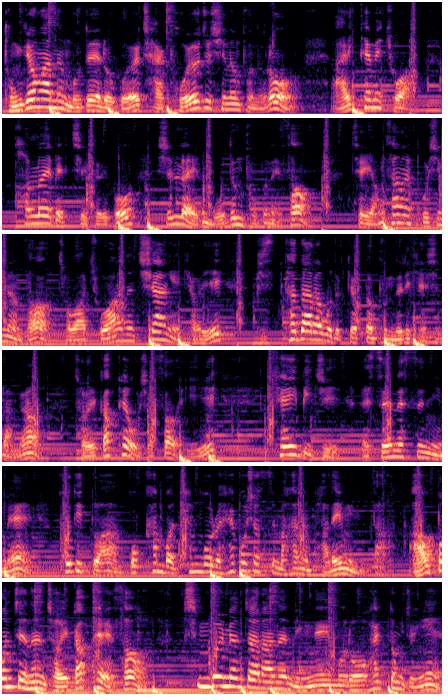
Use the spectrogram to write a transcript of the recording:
동경하는 무대 룩을 잘 보여주시는 분으로 아이템의 조합, 컬러의 배치, 그리고 실루엣 모든 부분에서 제 영상을 보시면서 저와 좋아하는 취향의 결이 비슷하다라고 느꼈던 분들이 계시다면 저희 카페에 오셔서 이 KBG SNS님의 코디 또한 꼭 한번 참고를 해보셨으면 하는 바람입니다. 아홉 번째는 저희 카페에서 침불면자라는 닉네임으로 활동 중인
